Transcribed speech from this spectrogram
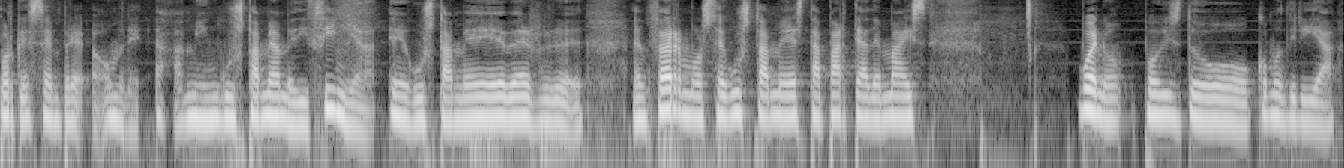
porque sempre, hombre, a min gustame a mediciña, e gustame ver eh, enfermos, e gustame esta parte ademais, bueno, pois do, como diría,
